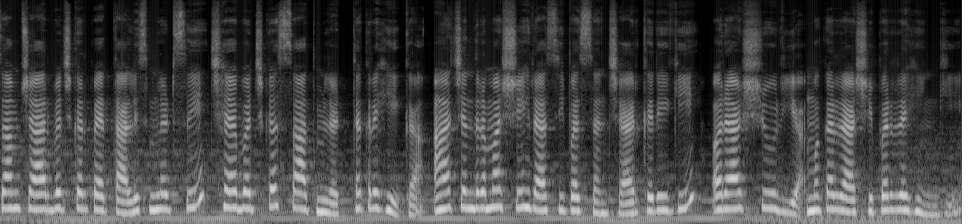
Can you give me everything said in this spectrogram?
शाम चार बजकर पैतालीस मिनट मिनट से छह बजकर सात मिनट तक रहेगा। आज चंद्रमा सिंह राशि पर संचार करेगी और आज सूर्य मकर राशि पर रहेंगी।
